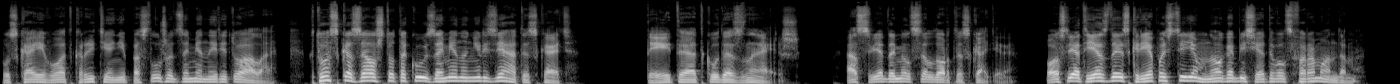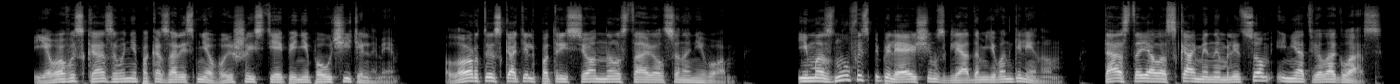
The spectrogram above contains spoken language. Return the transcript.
Пускай его открытие не послужит заменой ритуала. Кто сказал, что такую замену нельзя отыскать? Ты-то откуда знаешь? Осведомился лорд-искатель. После отъезда из крепости я много беседовал с Фарамондом. Его высказывания показались мне в высшей степени поучительными. Лорд-искатель потрясенно уставился на него и мазнув испепеляющим взглядом Евангелину. Та стояла с каменным лицом и не отвела глаз.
